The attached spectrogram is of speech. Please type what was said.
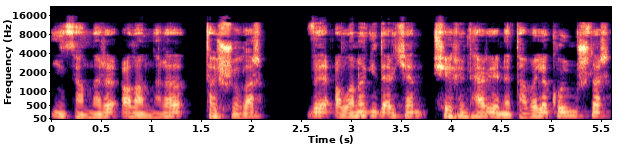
insanları alanlara taşıyorlar. Ve alana giderken şehrin her yerine tabela koymuşlar.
